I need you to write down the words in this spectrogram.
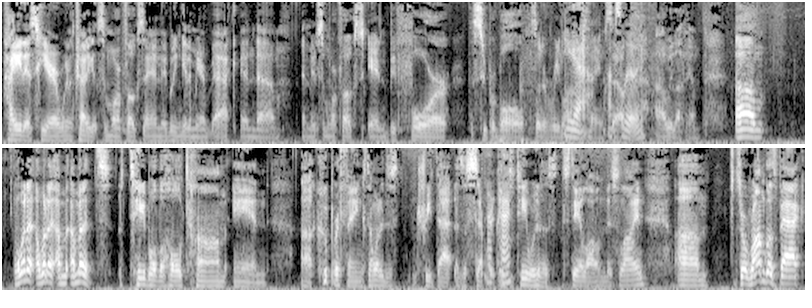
hiatus here, we're going to try to get some more folks in. Maybe we can get Amir back and um, and maybe some more folks in before the Super Bowl sort of relaunch Yeah, thing. So absolutely. uh, we love him. Um, I want to. I want to. I'm, I'm going to table the whole Tom and uh, Cooper thing because I want to just treat that as a separate Okay. entity. We're going to stay along this line. Um, so Ram goes back.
